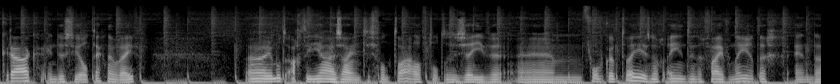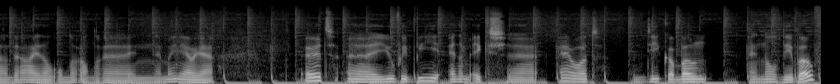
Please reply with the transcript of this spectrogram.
Kraak, Industrial Techno Rave. Eh, je moet 18 jaar zijn. Het is van 12 tot 7. Ehm voorverkoop 2 is nog 21,95. En daar draai je dan onder andere in area Earth, eh, UVB, NMX, eh Airwood, D-Carbone en of the Above.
